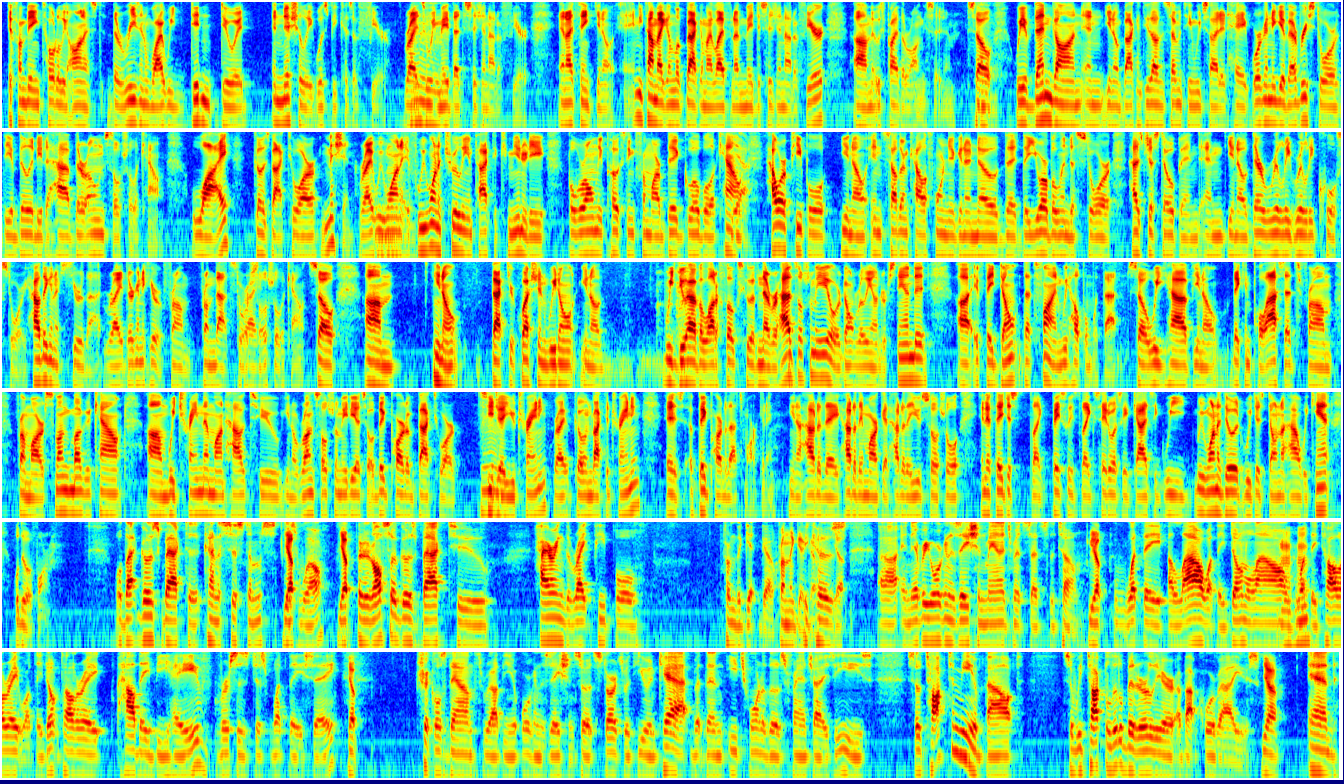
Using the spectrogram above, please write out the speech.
if I'm being totally honest, the reason why we didn't do it initially was because of fear, right? Mm. So we mm. made that decision out of fear. And I think, you know, anytime I can look back in my life and I've made decision out of fear, um, it was probably the wrong decision. So mm. we have then gone and, you know, back in 2017, we decided, hey, we're going to give every store the ability to have their own social account. Why? Goes back to our mission, right? We want to, if we want to truly impact a community, but we're only posting from our big global account, yeah. how are people, you know, in Southern California going to know that the Yorba Linda store has just opened and, you know, their really, really cool story? How are they going to hear that, right? They're going to hear it from from that store right. social account. So, um, you know, back to your question, we don't, you know, we do have a lot of folks who have never had social media or don't really understand it. Uh, if they don't, that's fine. We help them with that. So we have, you know, they can pull assets from from our SmugMug account. Um, we train them on how to, you know, run social media. So a big part of back to our CJU mm. training, right? Going back to training is a big part of that's marketing. You know, how do they how do they market? How do they use social? And if they just like basically like say to us, like, guys, like we we want to do it, we just don't know how, we can't. We'll do it for them. Well, that goes back to kind of systems yep. as well. Yep. But it also goes back to hiring the right people from the get go. From the get go. Because yep. uh, in every organization, management sets the tone. Yep. What they allow, what they don't allow, mm-hmm. what they tolerate, what they don't tolerate, how they behave versus just what they say. Yep. Trickles down throughout the organization. So it starts with you and Kat, but then each one of those franchisees. So talk to me about So we talked a little bit earlier about core values. Yeah. And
